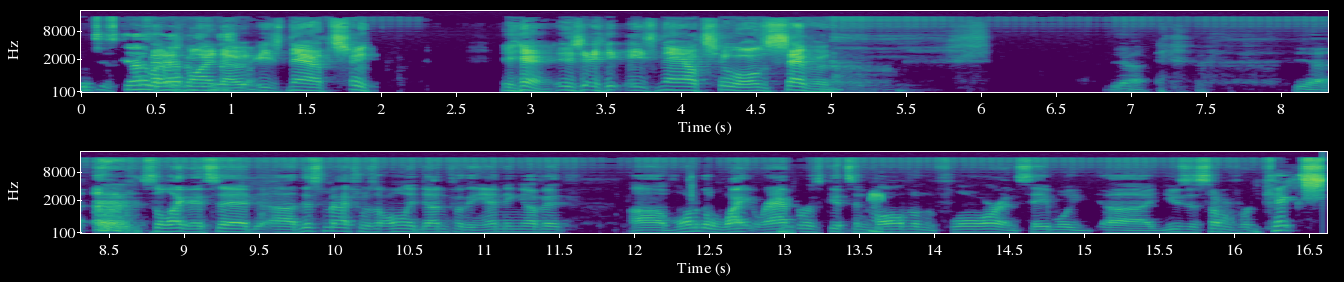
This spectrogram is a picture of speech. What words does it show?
which is kind of That what my note. one. It's now two. Yeah, it's it's now two on seven. Yeah. Yeah. so, like I said, uh, this match was only done for the ending of it. Uh, one of the white rappers gets involved on the floor, and Sable uh, uses some of her kicks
